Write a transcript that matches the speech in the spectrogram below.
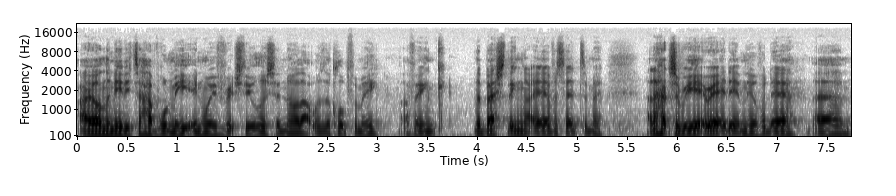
I only needed to have one meeting with Rich Thewlis and know that was the club for me. I think the best thing that he ever said to me, and I actually reiterated it him the other day. Um,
